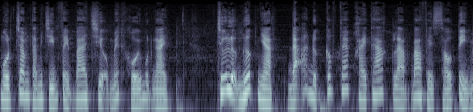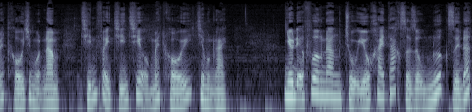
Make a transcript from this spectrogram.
189,3 triệu mét khối một ngày. Trữ lượng nước nhạt đã được cấp phép khai thác là 3,6 tỷ mét khối trên một năm, 9,9 triệu mét khối trên một ngày. Nhiều địa phương đang chủ yếu khai thác sử dụng nước dưới đất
